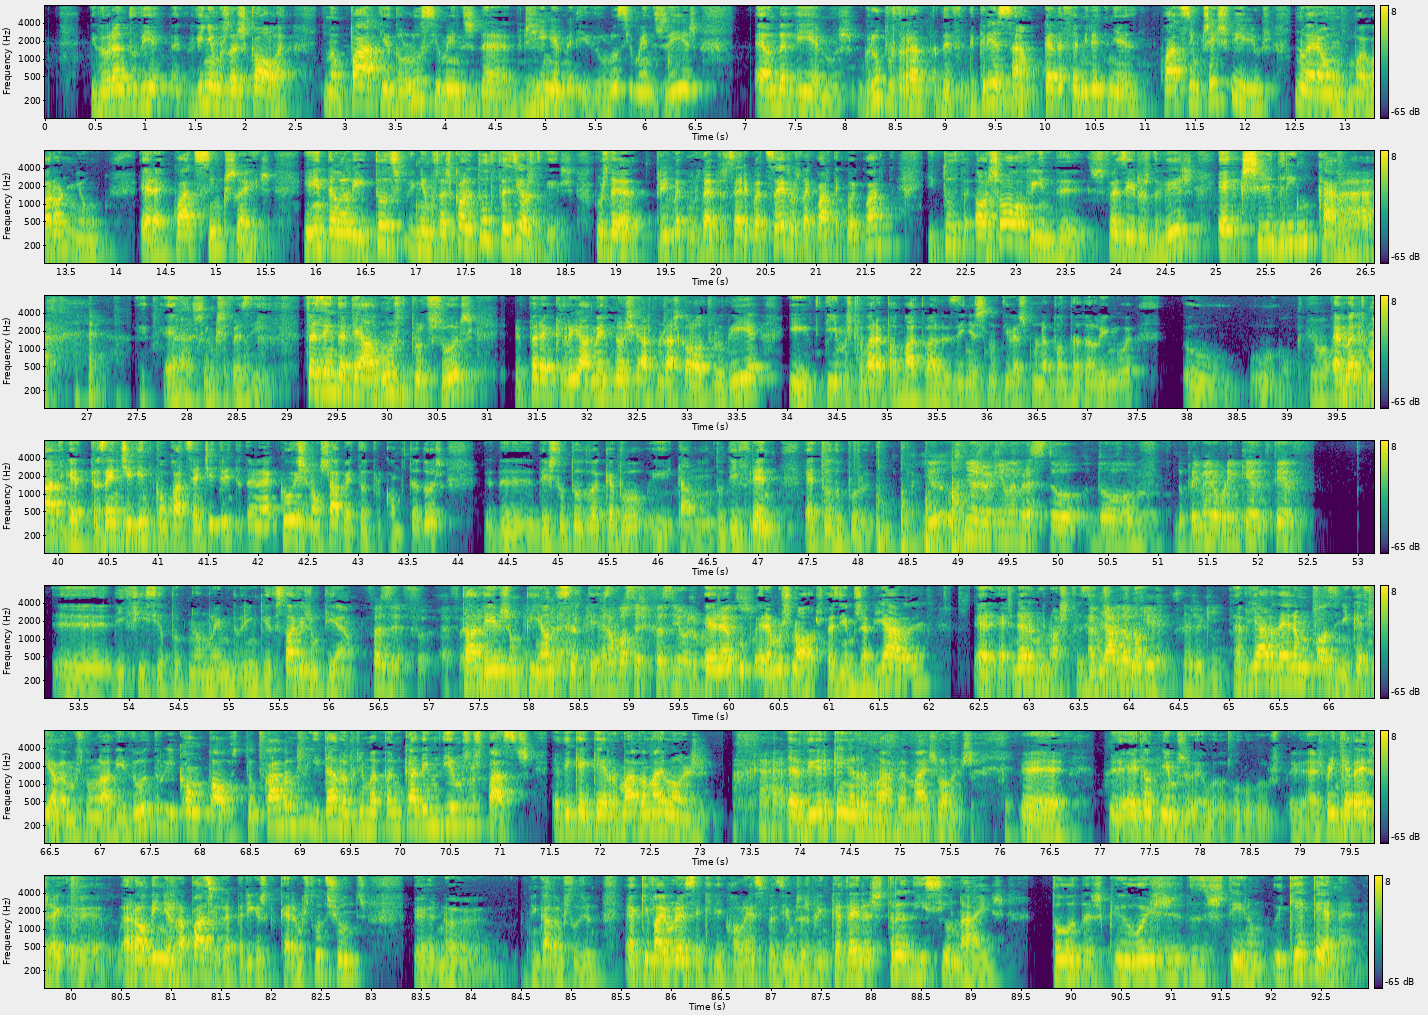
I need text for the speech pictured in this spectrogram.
e durante o dia vinhamos da escola no pátio do Lúcio Mendes, da Virgínia e do Lúcio Mendes Dias, onde havíamos grupos de, de- de criação. Cada família tinha 4, 5, 6 filhos. Não era um como agora ou nenhum. Era 4, 5, 6. E então ali, todos vinhamos da escola, tudo fazia os deveres. Os da, prima, os da terceira com a terceira, os da quarta com a quarta, e tudo, só ao fim de fazer os deveres é que se brincava. Ah, Era assim que se fazia. Fazendo até alguns de professores, para que realmente nós chegássemos à escola outro dia e tínhamos que levar a palma atuadazinha se não tivéssemos na ponta da língua o, o- a matemática 320 com 430, que hoje não sabe, é tudo por computadores, de, disto tudo acabou e está muito diferente, é tudo por. E o Sr. Joaquim lembra-se do, do, do primeiro brinquedo que teve? Eh, difícil, porque não me lembro de brinquedos. Talvez um peão. Fazer, Talvez um peão de certeza. Eram vocês que faziam os Era, brinquedos? éramos nós, fazíamos a bilharda, era, era- não éramos nós que A fazíamos. bilharda é não- o quê, Sr. Joaquim? A bilharda era um pauzinho que afiávamos de um lado e do outro e com um pau tocávamos e dávamos-lhe uma pancada e medíamos os passos, a ver quem, quem arrumava mais longe. A ver quem arrumava mais longe. Eh, então tínhamos eh, os- as brincadeiras, eh, as rodinhas rapazes e raparigas, porque éramos todos juntos, eh, no- brincávamos todos juntos. Aqui vai o lenço, aqui fica o lenço, fazíamos as brincadeiras tradicionais, todas que hoje desistiram. E que é pena.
